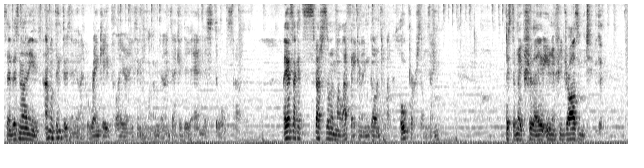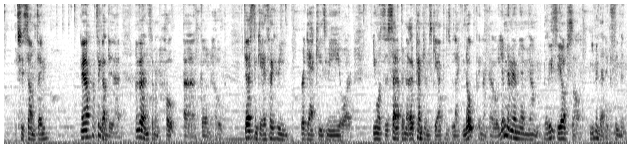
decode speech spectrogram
So there's not any, I don't think there's any like rank 8 play or anything along those I could do to end this duel, so. I guess I could special summon Malefic and then go into like Hope or something. Just to make sure that even if he draws him to, to something. Yeah, I think I'll do that. I'll go ahead and summon Hope, uh, go into Hope just in case, like if he Raigekis me or he wants to set up another pendulum scale, I can just be like, nope, and I go, yum, yum, yum, yum, yum, delicioso. Give me that exceedment,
